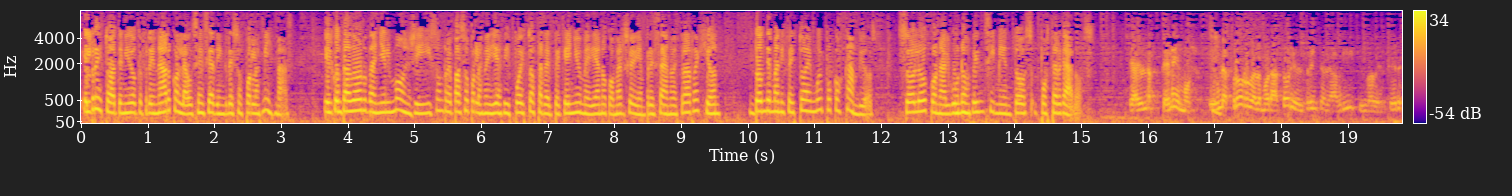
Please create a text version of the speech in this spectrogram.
El resto ha tenido que frenar con la ausencia de ingresos por las mismas. El contador Daniel Mongi hizo un repaso por las medidas dispuestas para el pequeño y mediano comercio y empresa de nuestra región, donde manifestó hay muy pocos cambios, solo con algunos vencimientos postergados. Tenemos una prórroga de la moratoria del 30 de abril que iba a vencer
